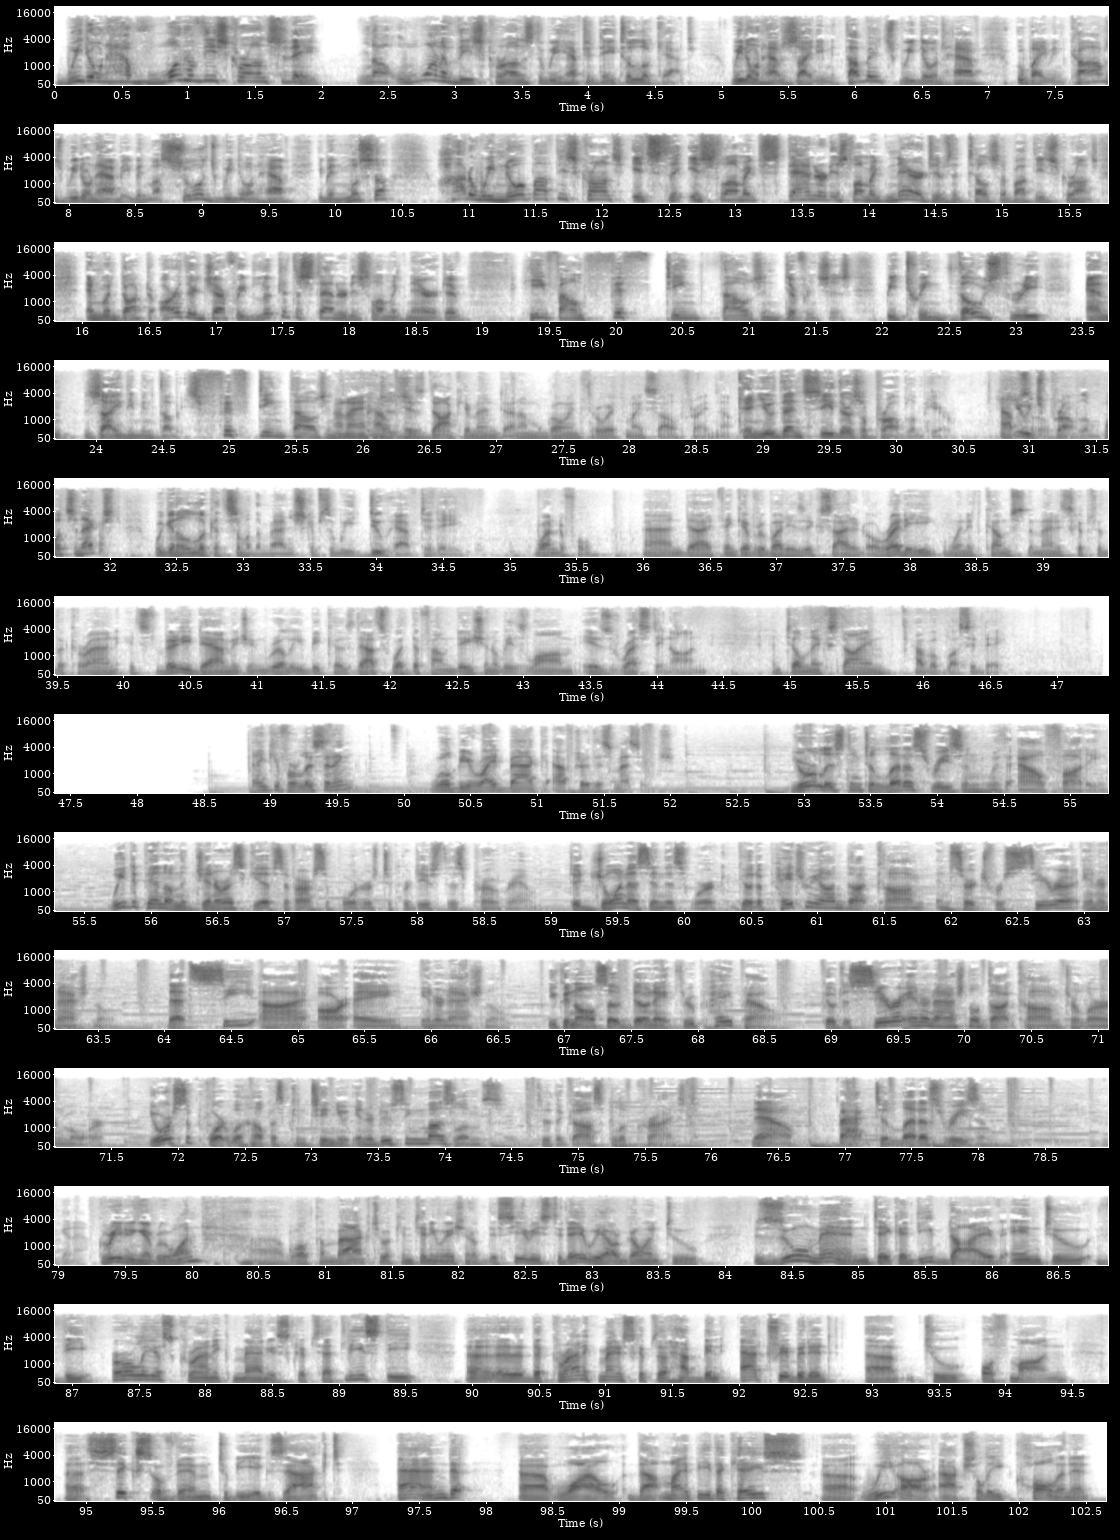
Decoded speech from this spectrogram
We don't have one of these Qurans today. Not one of these Qurans that we have today to look at. We don't have Zaid ibn Thabit. We don't have Ubay ibn Ka'b's. We don't have Ibn Masud. We don't have Ibn Musa. How do we know about these Qurans? It's the Islamic, standard Islamic narratives that tells us about these Qurans. And when Dr. Arthur Jeffery looked at the standard Islamic narrative, he found 15,000 differences between those three and Zaid ibn Thabit's. 15,000 And I have his document, and I'm going through it myself right now. Can you then see there's a problem here? Absolutely. Huge problem. What's next? We're going to look at some of the manuscripts that we do have today. Wonderful. And I think everybody is excited already when it comes to the manuscripts of the Quran. It's very damaging, really, because that's what the foundation of Islam is resting on. Until next time, have a blessed day. Thank you for listening. We'll be right back after this message. You're listening to Let Us Reason with Al Fadi. We depend on the generous gifts of our supporters to produce this program. To join us in this work, go to patreon.com and search for CIRA International. That's C I R A International. You can also donate through PayPal. Go to CIRAInternational.com to learn more. Your support will help us continue introducing Muslims to the gospel of Christ. Now, back to Let Us Reason. Greeting, everyone. Uh, welcome back to a continuation of this series. Today, we are going to zoom in, take a deep dive into the earliest Quranic manuscripts, at least the uh, the Quranic manuscripts that have been attributed to Uthman. Uh, six of them, to be exact. And uh, while that might be the case, uh, we are actually calling it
